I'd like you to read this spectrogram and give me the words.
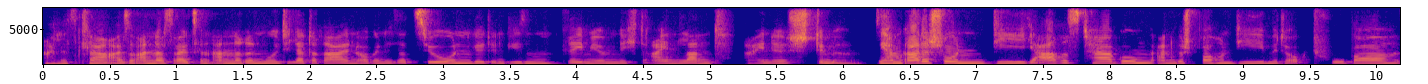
Alles klar. Also anders als in anderen multilateralen Organisationen gilt in diesem Gremium nicht ein Land, eine Stimme. Sie haben gerade schon die Jahrestagung angesprochen, die Mitte Oktober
